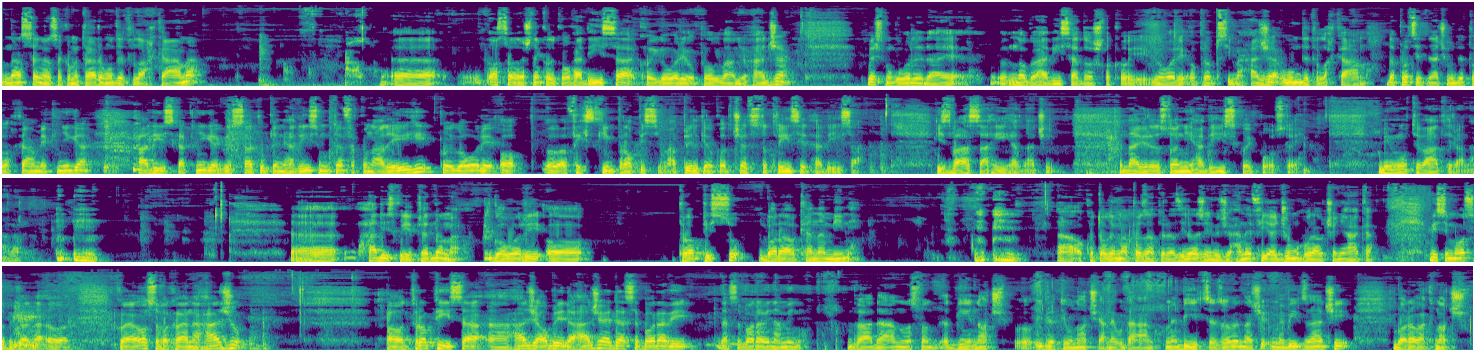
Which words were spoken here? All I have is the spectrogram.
nastavljamo sa komentarom Udetul Ahkama. Uh, ostalo još nekoliko hadisa koji govori o poglavlju hađa. Već smo govorili da je mnogo hadisa došlo koji govori o propisima hađa u Umdetul Ahkamu. Da podsjetim, znači Umdetul Ahkam je knjiga, hadijska knjiga gdje su sakupljeni hadisi Mutefakun Alehi koji govori o, o fikskim propisima, otprilike oko 430 hadisa. Iz dva sahiha, znači najvjerodostojniji hadis koji postoje. Mimo motivatira, naravno. Uh, hadis koji je pred nama govori o propisu boravka na mini. A oko toga ima poznato razilaženje među Hanefija i Džumhura učenjaka. Mislim osobi koja, na, koja je osoba koja je na hađu, pa od propisa hađa, obrida hađa je da se boravi, da se boravi na mini. Dva dana, odnosno dvije noći, igrati u noći, a ne u dan. Mebit se zove, znači, mebit znači boravak noću.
